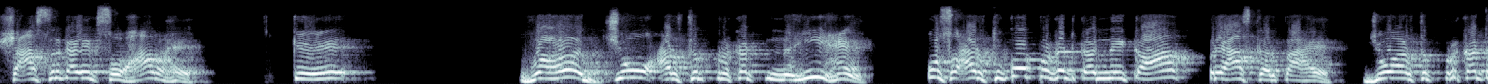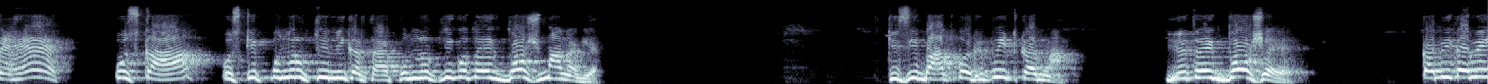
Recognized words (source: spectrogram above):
शास्त्र का एक स्वभाव है कि वह जो अर्थ प्रकट नहीं है, उस अर्थ को प्रकट करने का प्रयास करता है। जो अर्थ प्रकट है, उसका, उसकी पुनरुक्ति नहीं करता है। पुनरुक्ति को तो एक दोष माना गया। किसी बात को रिपीट करना ये तो एक दोष है। कभी कभी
